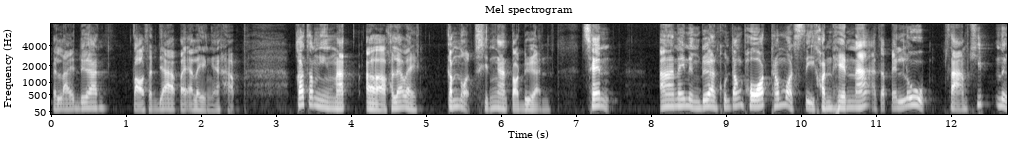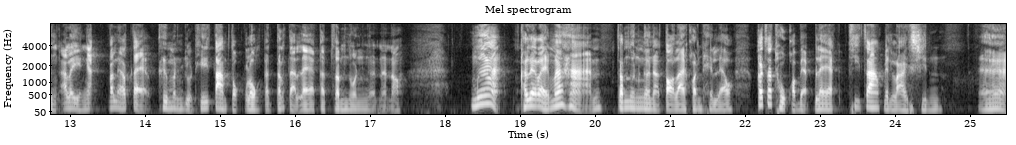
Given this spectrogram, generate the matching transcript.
เป็นรายเดือนต่อสัญญาไปอะไรอย่างเงี้ยครับ ก็จะมีมักเออเขาเรียกอะไรกำหนดชิ้นงานต่อเดือน เช่นในหนึ่งเดือนคุณต้องโพสทั้งหมด4คอนเทนต์นะ อาจจะเป็นรูป 3 คลิป 1 อะไรอย่างเงี้ยก็แล้วแต่คือมันอยู่ที่ตามตกลงกันตั้งแต่แรกกับจำนวนเงินนะเนาะเมื่อเขาเรียกอะไรเมื่อหารจำนวนเงินอะต่อรายคอนเทนต์แล้ว ก็จะถูกกว่าแบบแรกที่จ้างเป็นรายชิ้นอ่า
